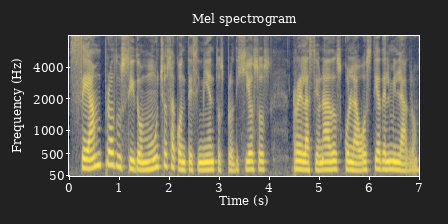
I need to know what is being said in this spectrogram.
Se han producido muchos acontecimientos prodigiosos relacionados con la hostia del milagro.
